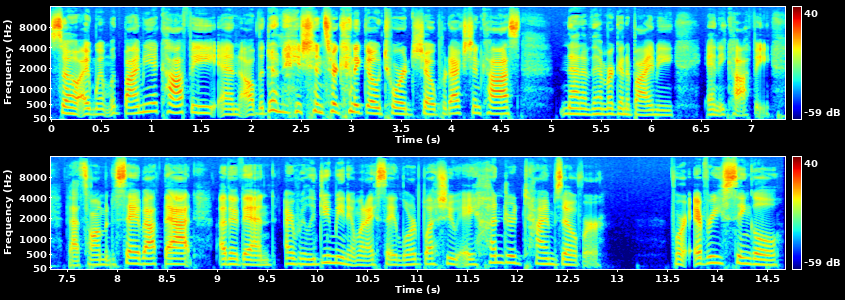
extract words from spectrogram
So I went with Buy Me a Coffee, and all the donations are going to go toward show production costs. None of them are going to buy me any coffee. That's all I'm going to say about that, other than I really do mean it when I say, Lord bless you a hundred times over for every single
